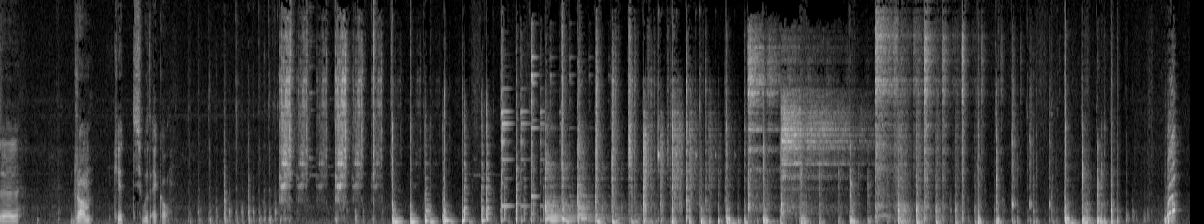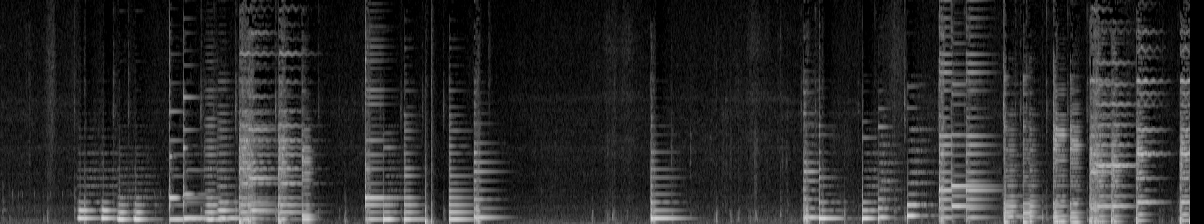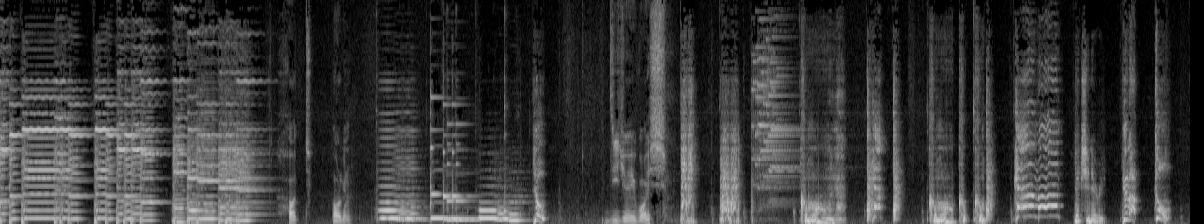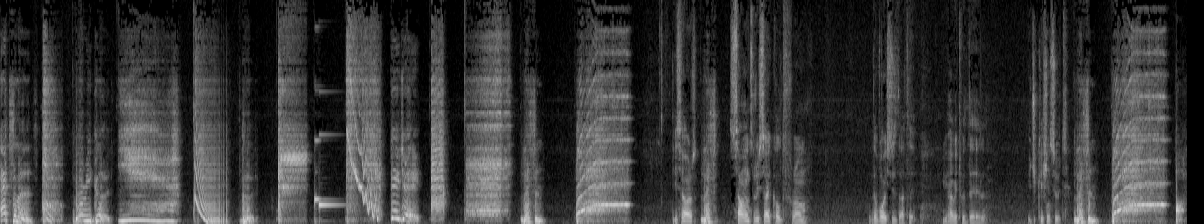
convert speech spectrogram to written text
a uh, drum kit with echo. Organ. Yo! DJ voice. Come on. Come on, come, come. Come on! Dictionary. Get up! Go! Excellent. Very good. Yeah. Good. DJ. Lesson. These are sounds recycled from the voices that uh, you have it with the education suit. Lesson. Off.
